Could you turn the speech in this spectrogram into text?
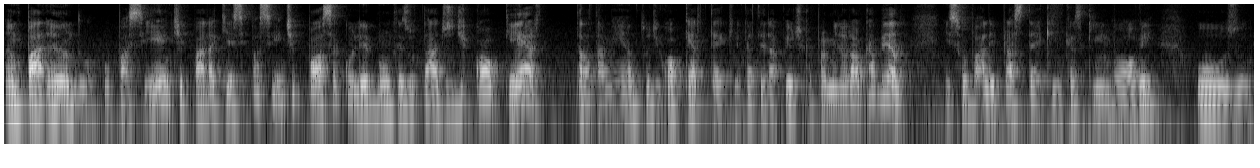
amparando o paciente para que esse paciente possa colher bons resultados de qualquer tratamento, de qualquer técnica terapêutica para melhorar o cabelo. Isso vale para as técnicas que envolvem o uso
